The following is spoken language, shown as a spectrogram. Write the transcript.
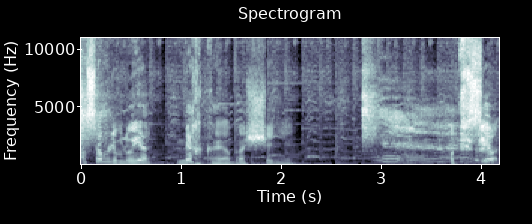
А сам люблю я мягкое обращение. Вот все,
